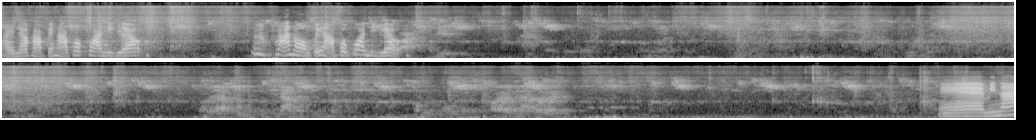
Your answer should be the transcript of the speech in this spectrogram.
ไปแล้วค่ะ ไปหาพ่อควานอีกแล้วพาหน่องไปหาพ่อควานอีกแล้ว แหมมีนา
